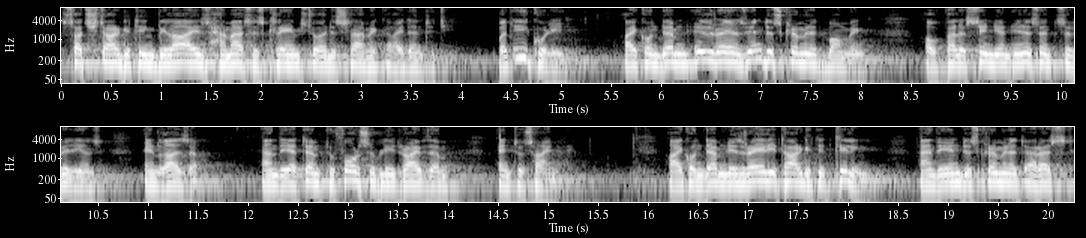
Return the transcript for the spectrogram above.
Such targeting belies Hamas's claims to an Islamic identity. But equally, I condemn Israel's indiscriminate bombing of Palestinian innocent civilians in Gaza and the attempt to forcibly drive them into Sinai. I condemn Israeli targeted killing and the indiscriminate arrest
